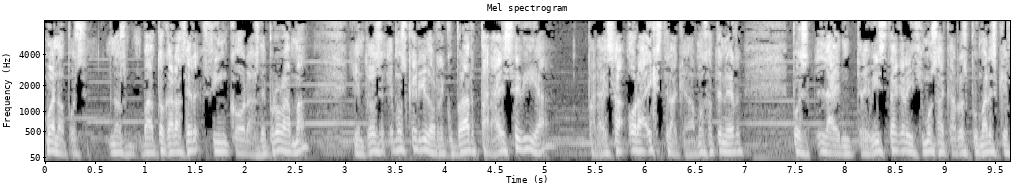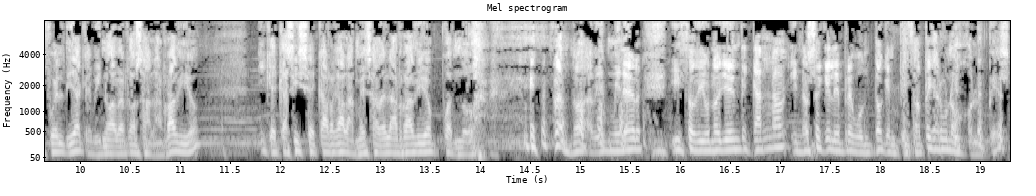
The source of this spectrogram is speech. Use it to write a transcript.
Bueno, pues nos va a tocar hacer cinco horas de programa y entonces hemos querido recuperar para ese día, para esa hora extra que vamos a tener, pues la entrevista que le hicimos a Carlos Pumares, que fue el día que vino a vernos a la radio y que casi se carga la mesa de la radio cuando, cuando David Miner hizo de un oyente, Carlos, y no sé qué le preguntó, que empezó a pegar unos golpes,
